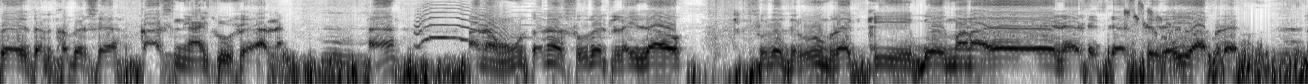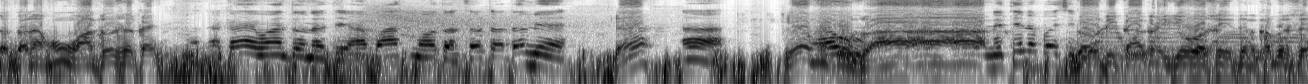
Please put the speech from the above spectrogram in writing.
છે તને ખબર છે? કાશની આંખ્યું છે આને. હે? અને હું તને સુરત લઈ જાઉં. સુરત રૂમ રાખી બે માણા એ નેટી ટેસ્ટી રહી આપણે. તો તને શું વાંધો છે કઈ? કાંઈ વાંધો નથી. આ પાંચમો હતો ને છઠ્ઠા તમે હે? હા. કેમ હું કહું છું નથી ને પછી ગૌડી કાકડી જેવો છે તને ખબર છે?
